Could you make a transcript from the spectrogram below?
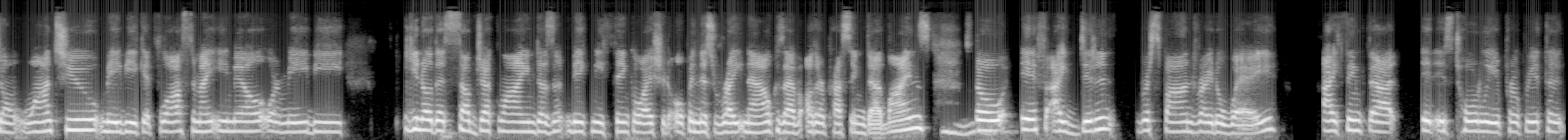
don't want to, maybe it gets lost in my email or maybe you know, the subject line doesn't make me think, oh, I should open this right now because I have other pressing deadlines. Mm-hmm. So if I didn't respond right away, I think that it is totally appropriate to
